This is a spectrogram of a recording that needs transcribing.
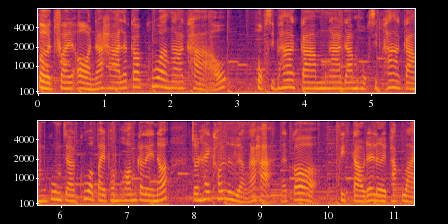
เปิดไฟอ่อนนะคะ แล้วก็คั่วงาขาว 65 กรัม งาดำ65 กรัม กุ้งจะคั่วไปพร้อม ๆ กันเลยเนาะจนให้เขาเหลืองอะค่ะ แล้วก็ปิดเตาได้เลยพักไว้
